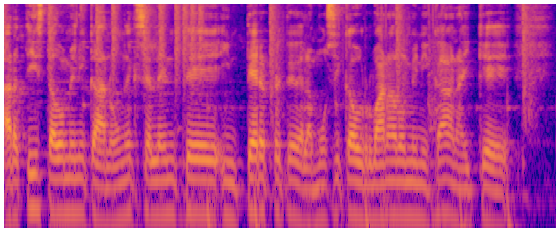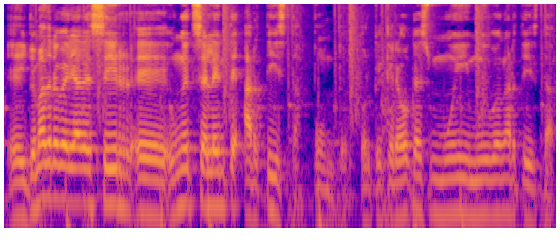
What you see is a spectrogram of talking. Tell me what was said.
artista dominicano, un excelente intérprete de la música urbana dominicana y que eh, yo me atrevería a decir eh, un excelente artista, punto, porque creo que es muy, muy buen artista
